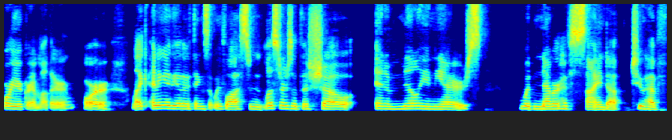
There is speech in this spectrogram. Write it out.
or your grandmother or like any of the other things that we've lost and listeners of this show in a million years would never have signed up to have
